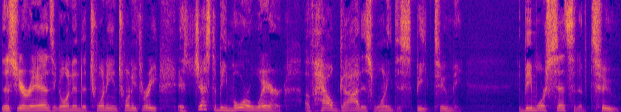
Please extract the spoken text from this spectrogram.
this year ends and going into 20 and 23 is just to be more aware of how God is wanting to speak to me, be more sensitive to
